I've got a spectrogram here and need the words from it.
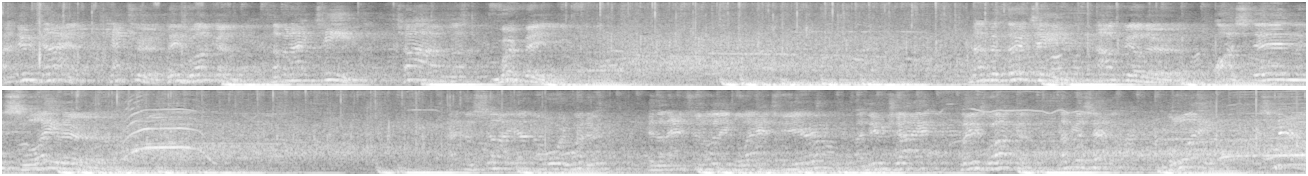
A new giant, catcher, please welcome, number 19, Tom Murphy. Number 13, outfielder, Austin Slater. And the Cy Young Award winner in the National League last year, a new giant, please welcome, number seven, Blake Snell.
